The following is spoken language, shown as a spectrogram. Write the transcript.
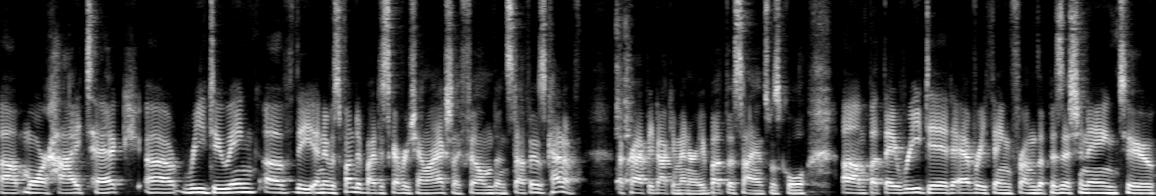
uh, more high tech uh, redoing of the, and it was funded by Discovery Channel. I actually filmed and stuff. It was kind of a crappy documentary, but the science was cool. Um, but they redid everything from the positioning to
